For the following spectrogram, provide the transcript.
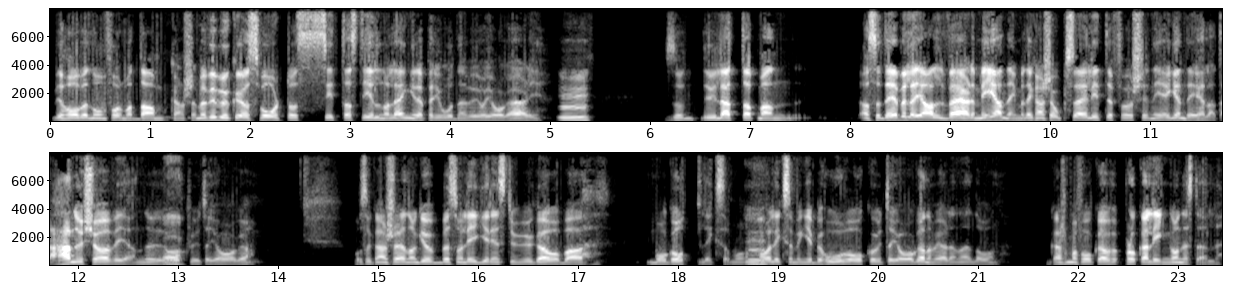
vi har väl någon form av damm kanske. Men vi brukar ju ha svårt att sitta still någon längre period när vi och jagar älg. mm. Så det är ju lätt att man, alltså det är väl i all välmening, men det kanske också är lite för sin egen del att ah, nu kör vi igen, nu Ja. åker vi ut och jagar. Och så kanske det är någon gubbe som ligger i en stuga och bara mår gott liksom och Mm. har liksom inget behov av att åka ut och jaga när vi gör den här dagen. Kanske man får åka och plocka lingon istället.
